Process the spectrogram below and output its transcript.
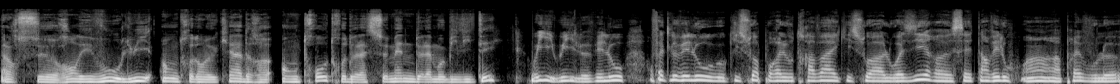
Alors ce rendez-vous, lui, entre dans le cadre, entre autres, de la semaine de la mobilité Oui, oui, le vélo. En fait, le vélo, qu'il soit pour aller au travail, qu'il soit à loisir, euh, c'est un vélo. Hein. Après, vous le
